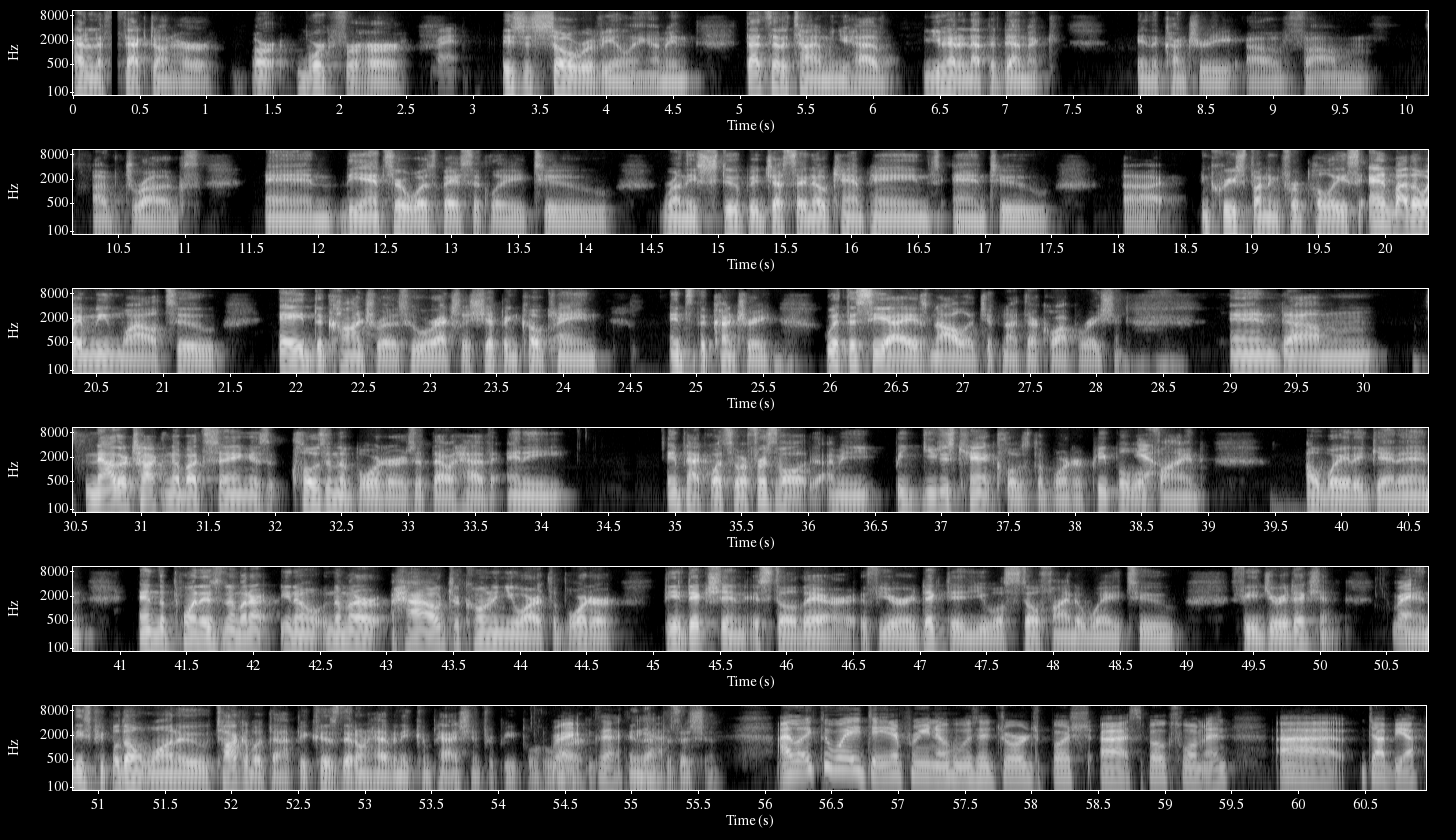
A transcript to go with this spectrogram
had an effect on her or worked for her right. is just so revealing. I mean, that's at a time when you have you had an epidemic in the country of um, of drugs, and the answer was basically to run these stupid just say no campaigns and to uh, increase funding for police. And by the way, meanwhile, to aid the Contras who were actually shipping cocaine into the country with the CIA's knowledge, if not their cooperation. And um, now they're talking about saying, is closing the borders if that would have any impact whatsoever? First of all, I mean, you, you just can't close the border. People will yeah. find a way to get in. And the point is, no matter you know, no matter how draconian you are at the border, the addiction is still there. If you're addicted, you will still find a way to feed your addiction. Right. And these people don't want to talk about that because they don't have any compassion for people who Right, are exactly, in that yeah. position. I like the way Dana Perino, who was a George Bush uh, spokeswoman, uh, W,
